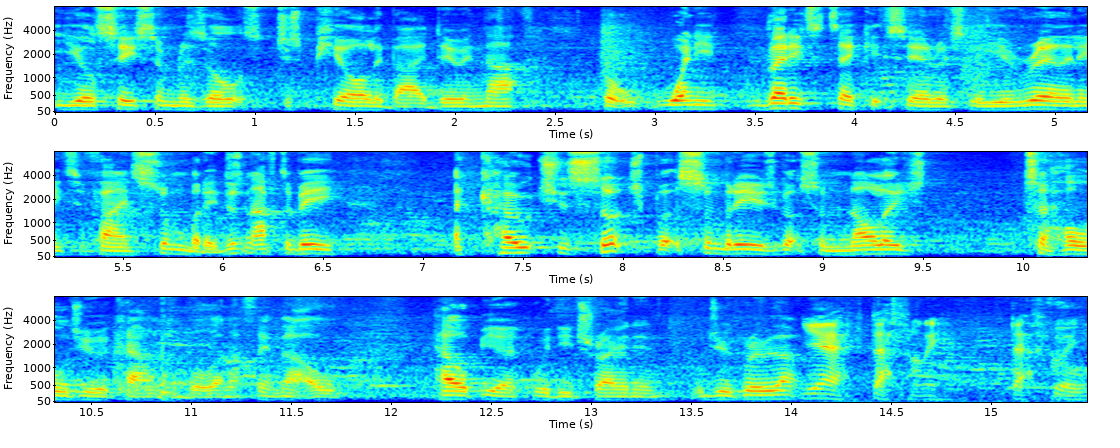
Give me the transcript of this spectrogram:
you'll see some results just purely by doing that. But when you're ready to take it seriously, you really need to find somebody. It doesn't have to be a coach as such, but somebody who's got some knowledge to hold you accountable, and I think that'll help you with your training. Would you agree with that? Yeah, definitely, definitely.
